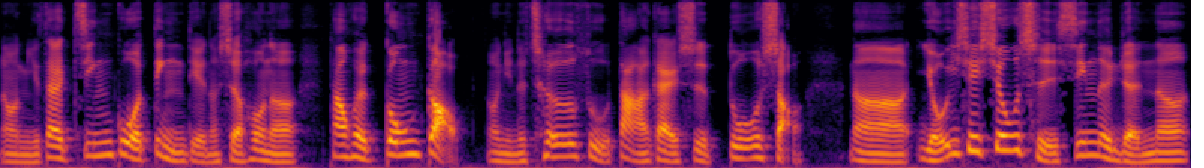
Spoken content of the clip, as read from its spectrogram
哦，你在经过定点的时候呢，它会公告哦，你的车速大概是多少？那有一些羞耻心的人呢，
